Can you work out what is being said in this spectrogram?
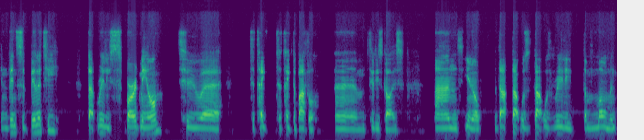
invincibility, that really spurred me on to uh, to take to take the battle um, to these guys, and you know that that was that was really the moment.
